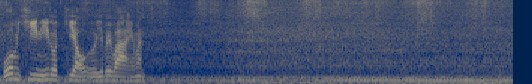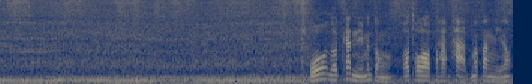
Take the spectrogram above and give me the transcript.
โอ้มันขี่หนี้รถเกี่ยว เอออย่าไปว่าให้มัน โอ้รถคันนี้มันต้องเอาทอผ่าดมาฟังนี่เนาะ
